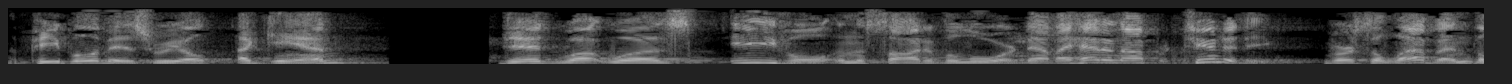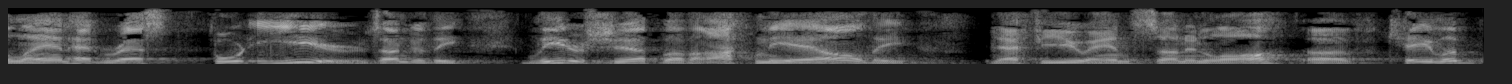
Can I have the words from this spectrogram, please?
The people of Israel again did what was evil in the sight of the Lord. Now they had an opportunity. Verse 11, the land had rest 40 years under the leadership of Othniel, the nephew and son-in-law of Caleb.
